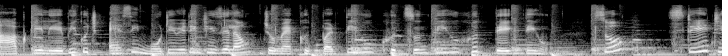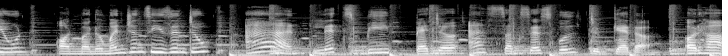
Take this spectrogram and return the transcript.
आपके लिए भी कुछ ऐसी मोटिवेटिंग चीज़ें लाऊं जो मैं खुद पढ़ती हूँ, खुद सुनती हूँ, खुद देखती हूँ। So stay tune on Manomanjan season two and let's be better and successful together और हाँ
